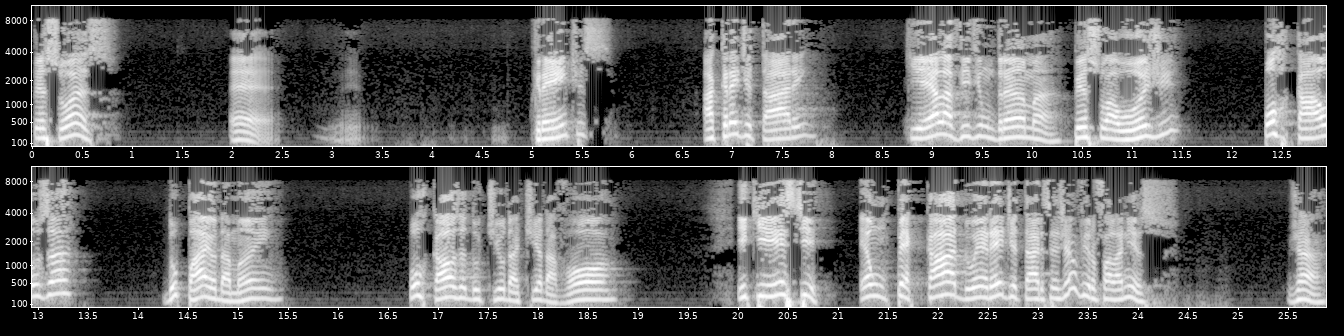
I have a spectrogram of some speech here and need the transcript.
pessoas é, crentes acreditarem que ela vive um drama pessoal hoje por causa do pai ou da mãe, por causa do tio, da tia, da avó, e que este é um pecado hereditário. Vocês já ouviram falar nisso? Já.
